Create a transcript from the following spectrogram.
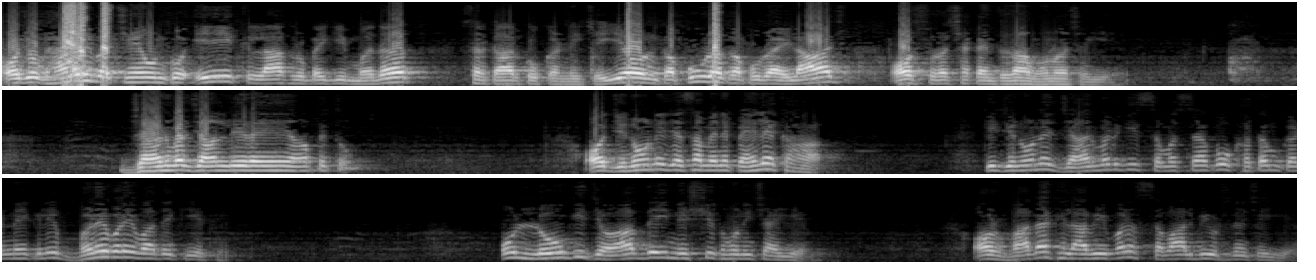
और जो घायल बच्चे हैं, उनको एक लाख रुपए की मदद सरकार को करनी चाहिए और उनका पूरा का पूरा इलाज और सुरक्षा का इंतज़ाम होना चाहिए। जानवर जान ले रहे हैं यहाँ पे तो। और जिन्होंने, जैसा मैंने पहले कहा, कि जिन्होंने जानवर की समस्या को खत्म करने के लिए बड़े बड़े वादे किए थे, उन लोगों की जवाबदेही निश्चित होनी चाहिए और वादा खिलाफी पर सवाल भी उठने चाहिए।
